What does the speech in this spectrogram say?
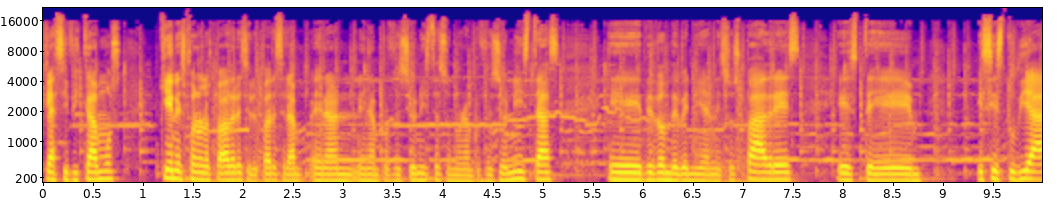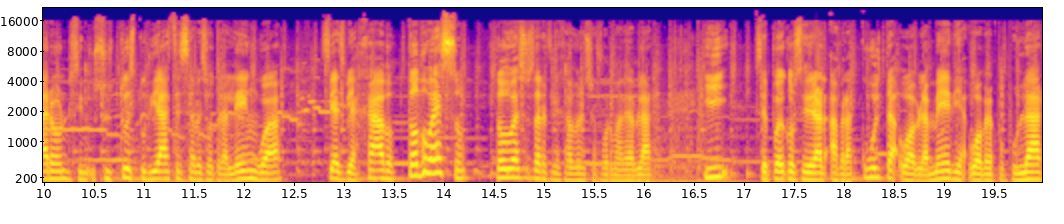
clasificamos quiénes fueron los padres, si los padres eran, eran, eran profesionistas o no eran profesionistas, eh, de dónde venían esos padres, este, si estudiaron, si, si tú estudiaste, sabes otra lengua, si has viajado, todo eso, todo eso está reflejado en nuestra forma de hablar y se puede considerar habla culta o habla media o habla popular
